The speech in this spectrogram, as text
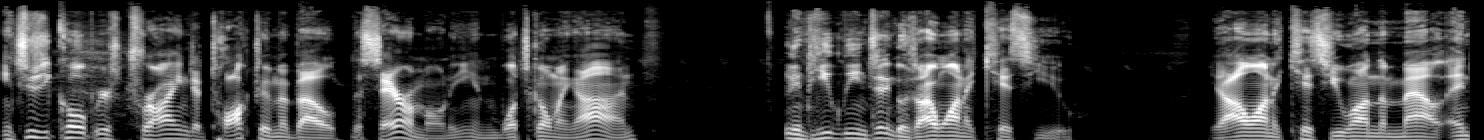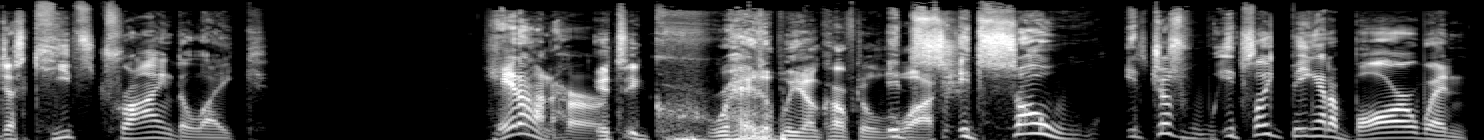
and Suzy Kolber's trying to talk to him about the ceremony and what's going on, and he leans in and goes, "I want to kiss you." Yeah, I want to kiss you on the mouth, and just keeps trying to like hit on her. It's incredibly uncomfortable to it's watch. it's so it's just it's like being at a bar when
